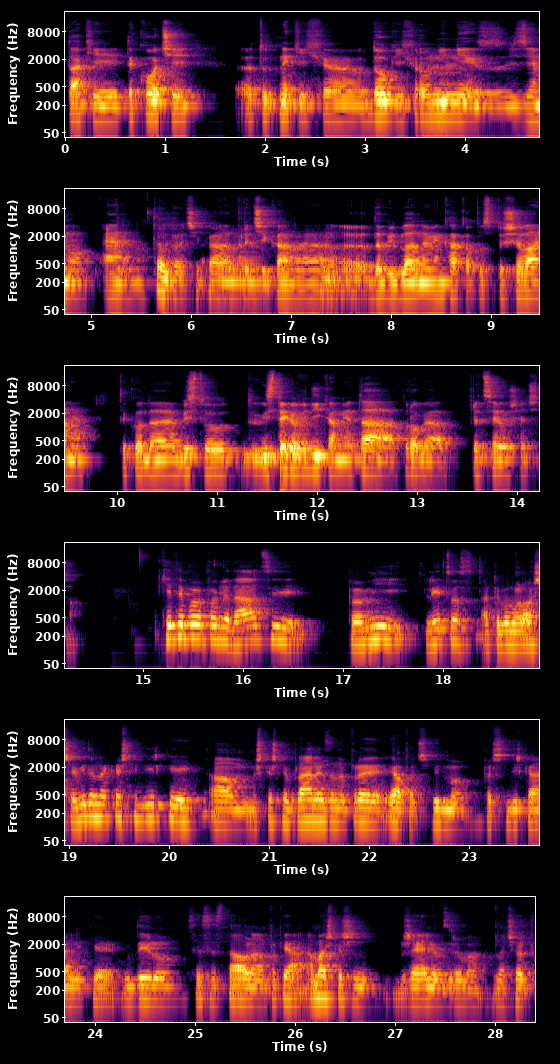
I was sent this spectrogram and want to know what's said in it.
taki tekoči, eh, tudi nekih eh, dolgih ravnin ni z izjemo ene. No. Tam prečekano. Prečekana, eh, da bi bila ne vem kakšna pospeševanja. Tako da v bistvu iz tega vidika mi je ta proga precej všečna. Kje te bojo pa gledalci Pa mi letos, a te bomo lahko še videli na kakšni dirki, um, imaš kakšne plane za naprej? Ja, pač vidimo, pač dirkalnik je v delu, se sestavlja, ampak ja, imaš kakšen željo oziroma načrt,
